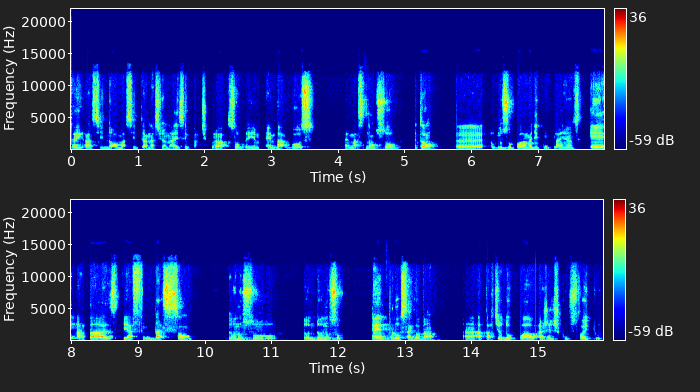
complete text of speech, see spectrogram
regras e normas internacionais, em particular sobre embargos, mas não só. Então, o nosso programa de compliance é a base, é a fundação do nosso, do, do nosso templo Saint-Gobain, a partir do qual a gente constrói tudo.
